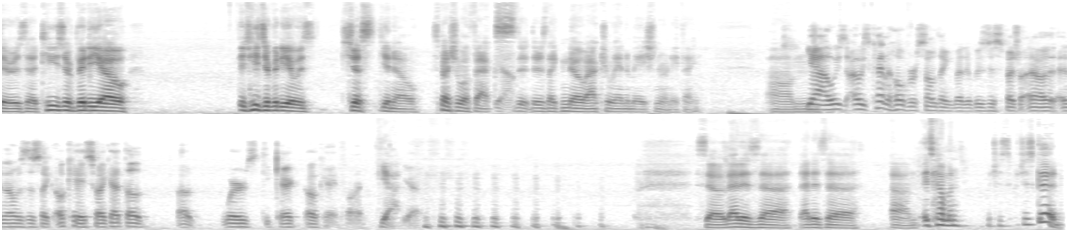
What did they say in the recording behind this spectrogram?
there's a teaser video. The teaser video is just you know special effects. Yeah. There's like no actual animation or anything. Um, Yeah, I was I was kind of hoping for something, but it was just special. And I, and I was just like, okay, so I got the. Uh, where's the character? Okay, fine. yeah. Yeah. So that is uh that is a um, it's coming, which is which is good.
